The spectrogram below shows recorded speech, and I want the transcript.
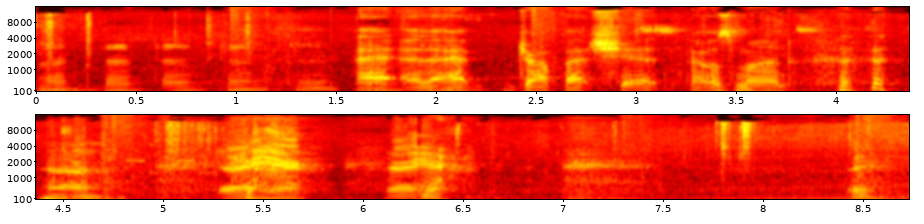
Dun, dun, dun, dun, dun. Uh, uh, uh, drop that shit. That was mine. Uh-uh. Right here. Right here. There.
